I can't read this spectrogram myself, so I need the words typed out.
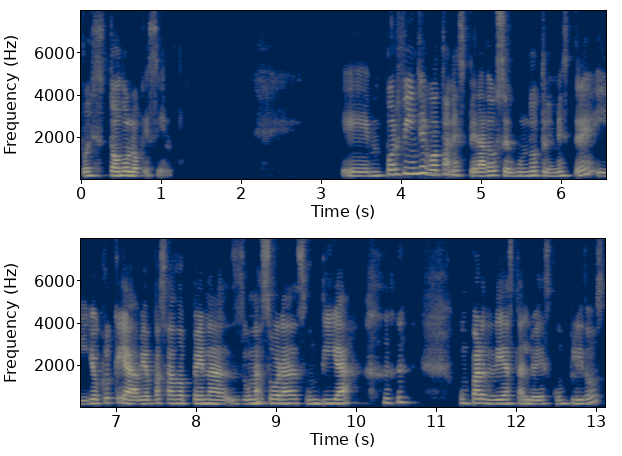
pues, todo lo que siento. Em, por fin llegó tan esperado segundo trimestre, y yo creo que ya habían pasado apenas unas horas, un día, un par de días tal vez cumplidos,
